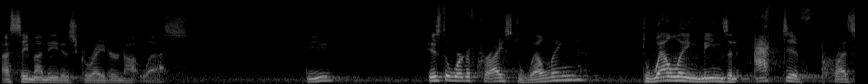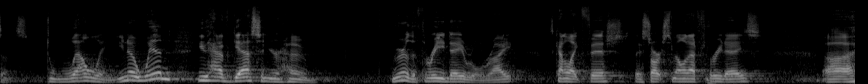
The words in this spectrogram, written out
I see my need is greater, not less. Do you? Is the word of Christ dwelling? Dwelling means an active presence. Dwelling. You know, when you have guests in your home, remember the three day rule, right? It's kind of like fish, they start smelling after three days. Uh,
